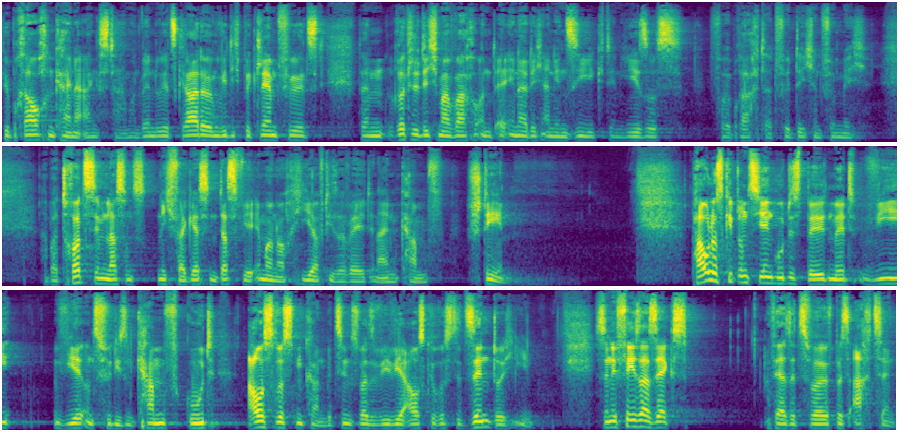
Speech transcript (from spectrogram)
Wir brauchen keine Angst haben. Und wenn du jetzt gerade irgendwie dich beklemmt fühlst, dann rüttel dich mal wach und erinnere dich an den Sieg, den Jesus vollbracht hat für dich und für mich. Aber trotzdem lass uns nicht vergessen, dass wir immer noch hier auf dieser Welt in einem Kampf stehen. Paulus gibt uns hier ein gutes Bild mit, wie wir uns für diesen Kampf gut ausrüsten können, beziehungsweise wie wir ausgerüstet sind durch ihn. Das ist in Epheser 6, Verse 12 bis 18.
